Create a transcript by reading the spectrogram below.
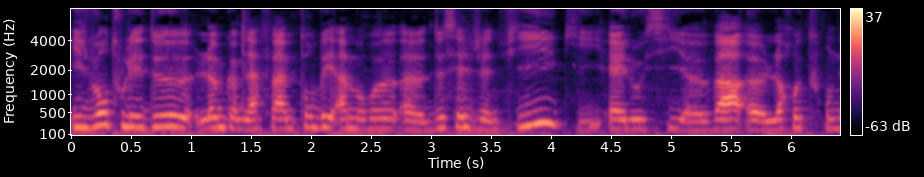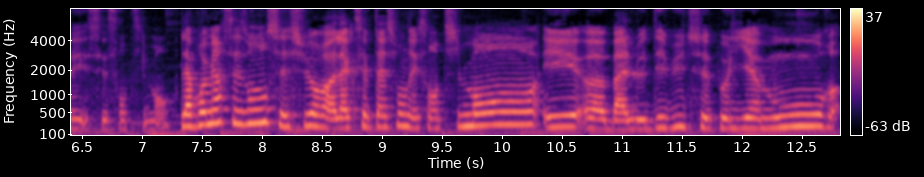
Ils vont tous les deux, l'homme comme la femme, tomber amoureux euh, de cette jeune fille qui elle aussi va leur retourner ses sentiments. La première saison c'est sur l'acceptation des sentiments et bah, le début de ce polyamour.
